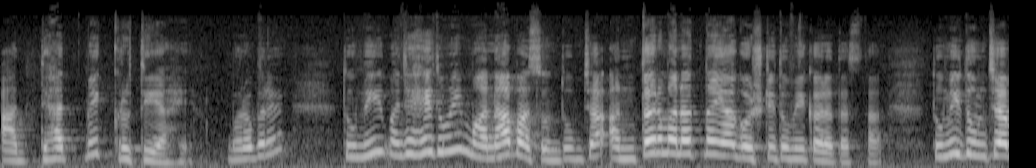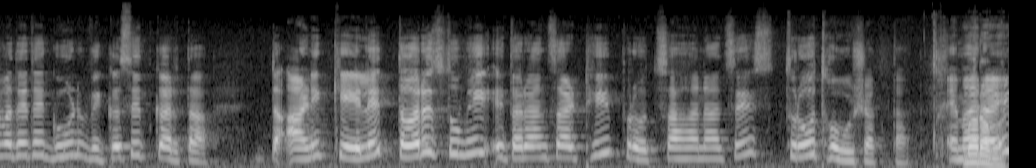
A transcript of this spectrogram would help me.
आध्यात्मिक कृती आहे. बरोबर आहे? तुम्ही म्हणजे हे तुम्ही मनापासून तुमच्या अंतर्मनातनं या गोष्टी तुम्ही करत असता. तुम्ही तुमच्यामध्ये ते गुण विकसित करता. आणि केले तरच तुम्ही इतरांसाठी प्रोत्साहनाचे स्रोत होऊ शकता. बरोबर.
